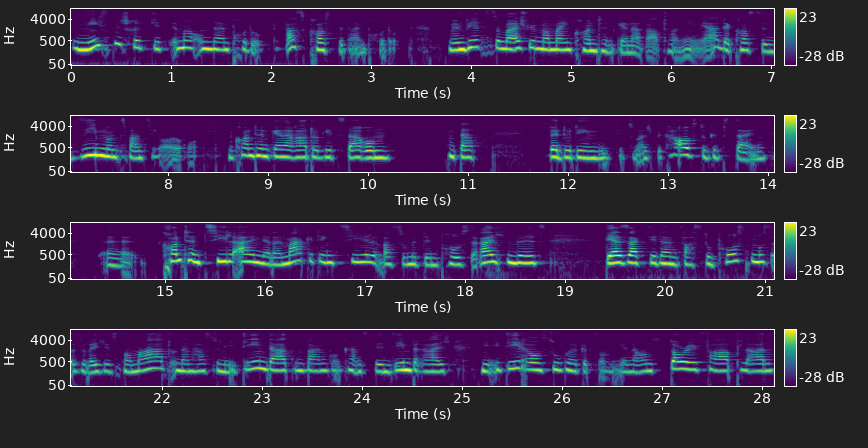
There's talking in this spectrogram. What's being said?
Im nächsten Schritt geht es immer um dein Produkt. Was kostet dein Produkt? Wenn wir jetzt zum Beispiel mal meinen Content-Generator nehmen, ja, der kostet 27 Euro. Im Content-Generator geht es darum, dass, wenn du den dir zum Beispiel kaufst, du gibst dein äh, Content-Ziel ein, ja, dein Marketing-Ziel, was du mit dem Post erreichen willst der sagt dir dann, was du posten musst, also welches Format und dann hast du eine Ideendatenbank und kannst dir in dem Bereich eine Idee raussuchen. Da gibt es auch einen genauen Story-Fahrplan,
